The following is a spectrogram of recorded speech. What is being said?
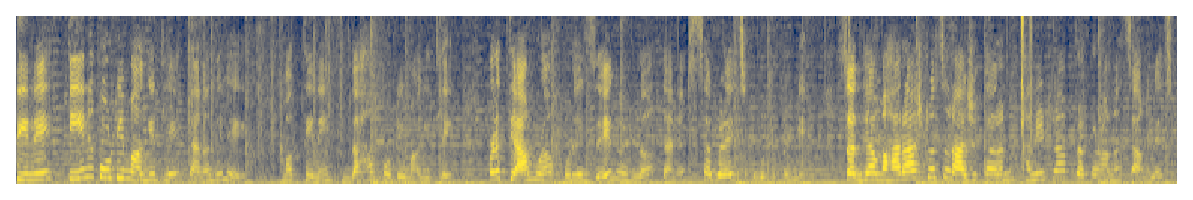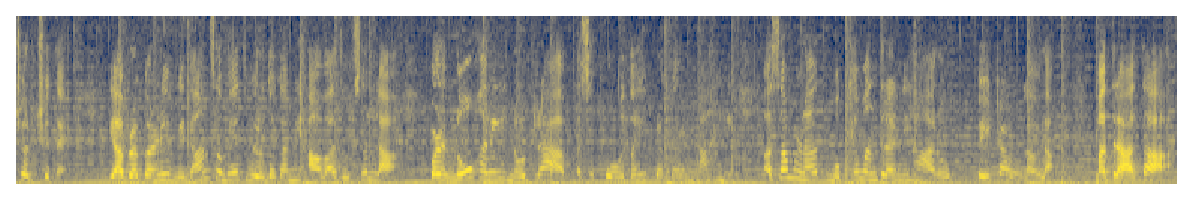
तिने तीन कोटी मागितले त्यानं दिले. मग तिने दहा कोटी मागितले. पण त्यामुळं पुढे जे घडलं त्याने सगळेच उघडे पडले. सध्या महाराष्ट्राचं राजकारण हनी ट्रॅप प्रकरणानं चांगलेच चर्चित आहे. या प्रकरणी विधानसभेत विरोधकांनी आवाज उचलला पण नो हनी नो ट्रॅप असं कोणतंही प्रकरण नाही असं म्हणत मुख्यमंत्र्यांनी हा आरोप फेटाळून लावला. मात्र आता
